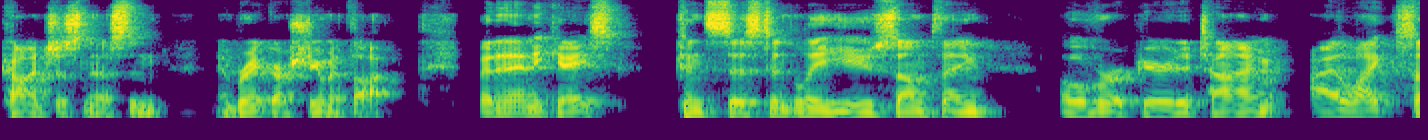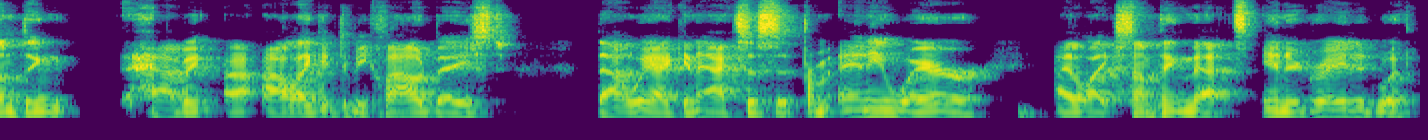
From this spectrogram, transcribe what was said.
consciousness and and break our stream of thought. But in any case consistently use something over a period of time. I like something having i like it to be cloud based that way i can access it from anywhere. I like something that's integrated with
